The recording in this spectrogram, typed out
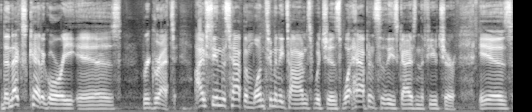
The next category is regret. I've seen this happen one too many times which is what happens to these guys in the future is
